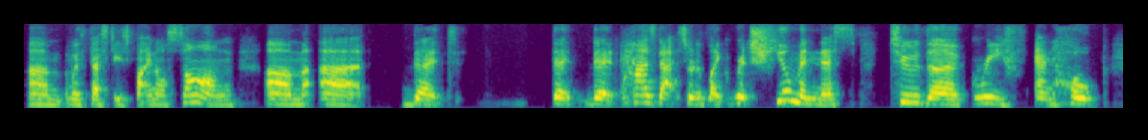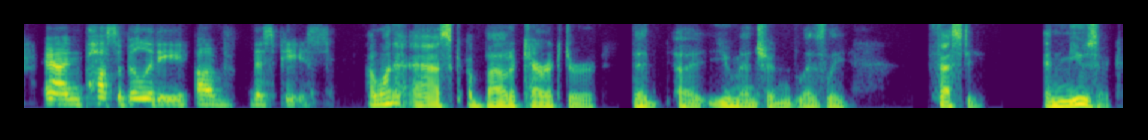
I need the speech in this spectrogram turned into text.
um, with Feste's final song um, uh, that that that has that sort of like rich humanness to the grief and hope and possibility of this piece. I want to ask about a character that uh, you mentioned, Lezlie, Feste, and music.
